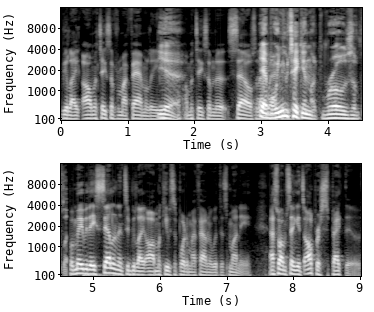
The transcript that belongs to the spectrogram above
be like, oh, "I'm gonna take some for my family. Yeah. I'm gonna take some to sell." So yeah. But when you take in like rows of like, but maybe they selling it to be like, "Oh, I'm gonna keep supporting my family with this money." That's why I'm saying it's all perspective.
